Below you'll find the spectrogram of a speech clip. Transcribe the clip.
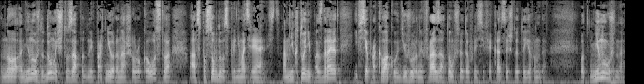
но не нужно думать, что западные партнеры нашего руководства а, способны воспринимать реальность. Там никто не поздравит, и все проквакают дежурные фразы о том, что это фальсификация, что это ерунда. Вот не нужно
